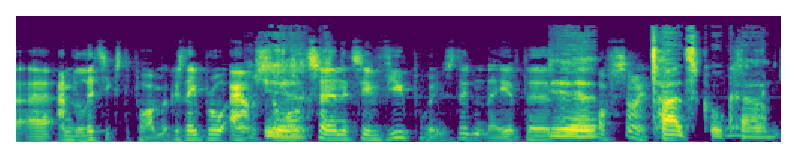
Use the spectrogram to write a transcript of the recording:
uh, analytics department because they brought out some Yeah. alternative viewpoints, didn't they, of the Yeah, offside? tactical cam.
